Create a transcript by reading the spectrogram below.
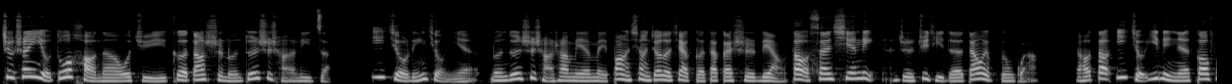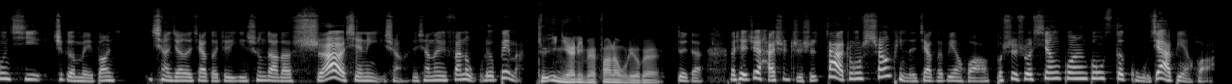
这个生意有多好呢？我举一个当时伦敦市场的例子：一九零九年，伦敦市场上面每磅橡胶的价格大概是两到三先令，这个具体的单位不用管啊。然后到一九一零年高峰期，这个每磅橡胶的价格就已经升到了十二先令以上，就相当于翻了五六倍嘛。就一年里面翻了五六倍。对的，而且这还是只是大宗商品的价格变化，不是说相关公司的股价变化。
